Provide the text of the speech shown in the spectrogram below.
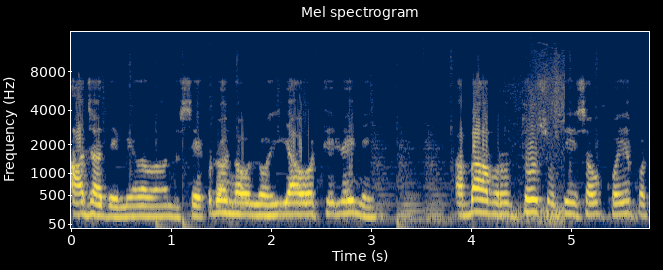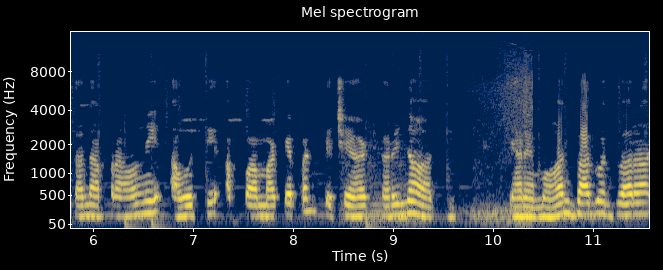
આઝાદી મેળવવાના સેંકડો નવ લોહિયાઓથી લઈને અબા વૃદ્ધો સુધી સૌ કોઈએ પોતાના પ્રાણની આહુતિ આપવા માટે પણ પીછેહટ કરી ન હતી. ત્યારે મોહન ભાગવત દ્વારા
